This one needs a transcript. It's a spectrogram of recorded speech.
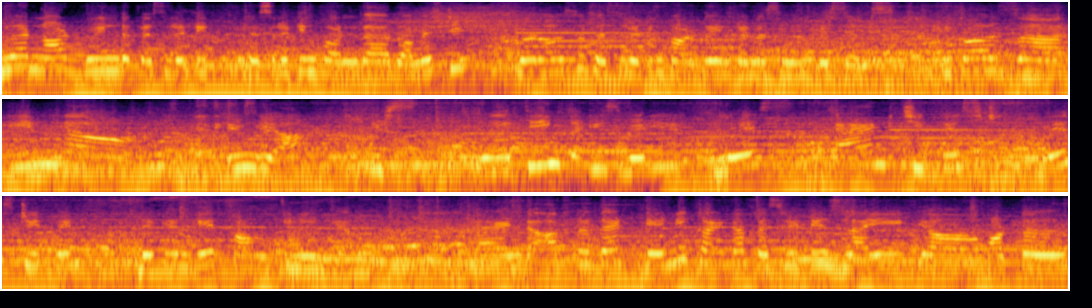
We are not doing the facility facilitating for the domestic, we are also facilitating for the international patients because uh, in uh, India, it's uh, think that it's very less cheapest best treatment they can get from in India. And after that, any kind of facilities like uh, hotel,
